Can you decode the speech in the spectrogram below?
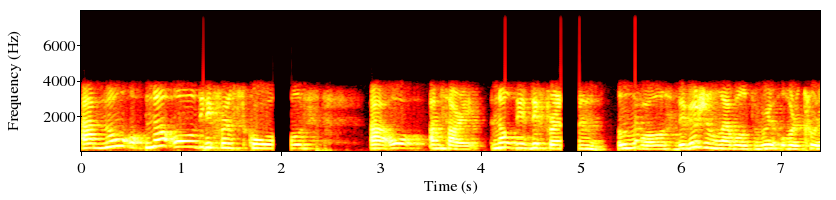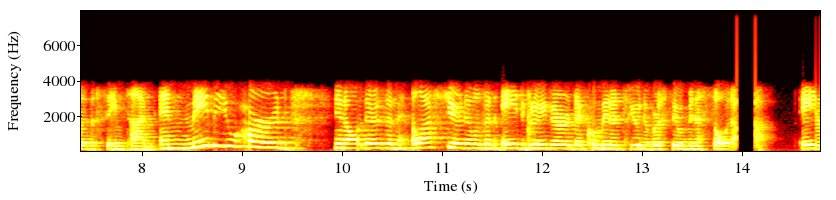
Um, no, not all the different schools, uh, or I'm sorry, not these different levels, division levels will recruit at the same time. And maybe you heard, you know, there's an last year there was an eighth grader that committed to University of Minnesota eighth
